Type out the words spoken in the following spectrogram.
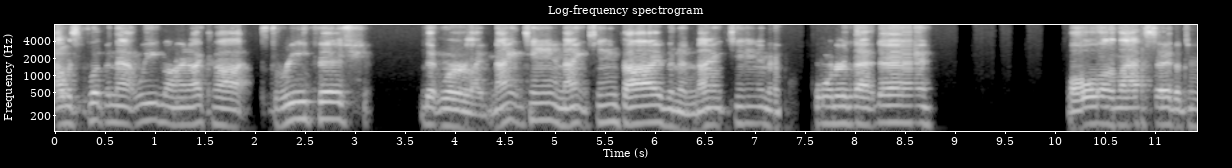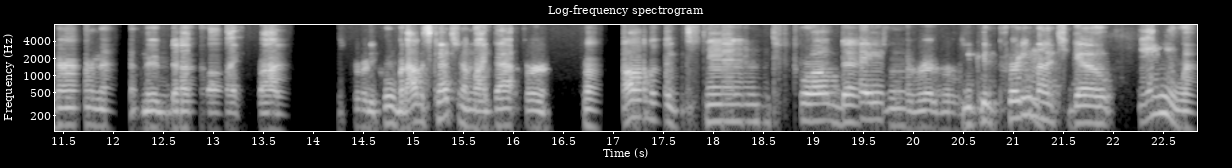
I was flipping that weed line. I caught three fish that were like 19 and 19.5 and a 19 and a quarter that day. All on last day of the tournament moved up like five It's pretty cool. But I was catching them like that for probably 10, 12 days in the river. You could pretty much go anywhere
